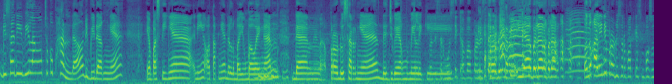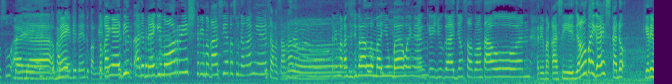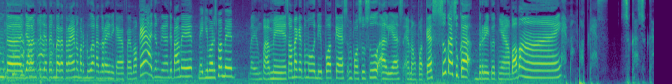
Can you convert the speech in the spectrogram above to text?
bisa dibilang cukup handal di bidangnya. Yang pastinya ini otaknya adalah Bayung Bawengan dan produsernya dan juga yang memiliki Produser musik apa produser? produser iya benar-benar untuk kali ini produser podcast Empo Susu ada tukang Meg edit aja, tukang edit. tukang edit ada Maggie Morris. Terima kasih atas undangannya. Eh, sama-sama loh. terima kasih juga Lembayung Bawengan. Thank you juga Ajeng. Selamat ulang tahun. terima kasih. Jangan lupa ya guys kado kirim ke Jalan Pejaten Barat Raya nomor 2 kantornya di KFM oke Ajeng Dinanti pamit. Maggie Morris pamit. Bayung pamit. sampai ketemu di podcast Empo Susu alias emang podcast suka-suka berikutnya bye bye Emang podcast suka-suka.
